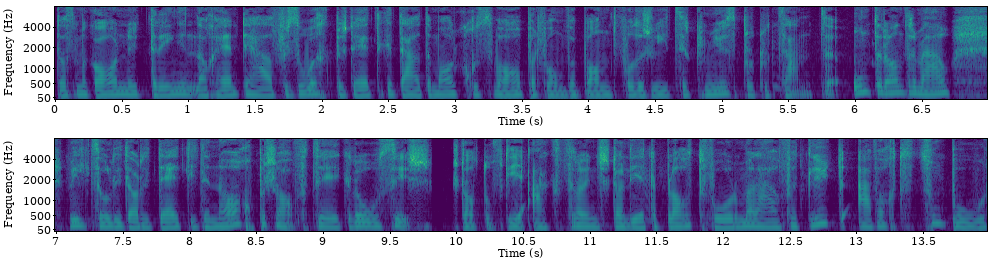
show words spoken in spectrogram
Dass man gar nicht dringend nach Erntehelfer sucht, bestätigt auch Markus Waber vom Verband der Schweizer Gemüseproduzenten. Unter anderem auch, weil die Solidarität in der Nachbarschaft sehr gross ist. Statt auf die extra installierten Plattformen laufen die Leute einfach zum Bauer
